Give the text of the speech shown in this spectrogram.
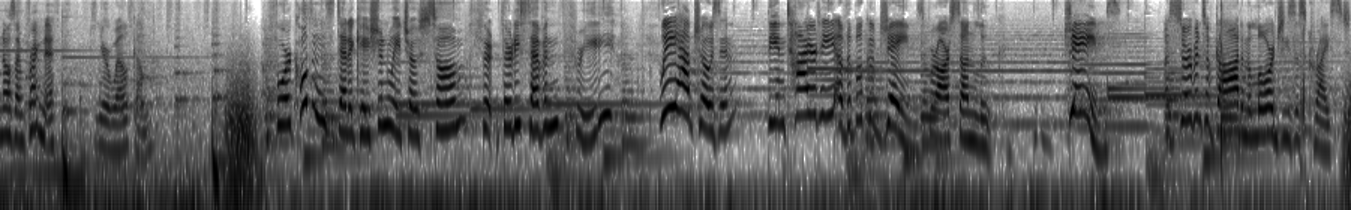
knows I'm pregnant. You're welcome. For Colton's dedication, we chose Psalm 37 3. We have chosen the entirety of the book of James for our son Luke. James, a servant of God and the Lord Jesus Christ.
